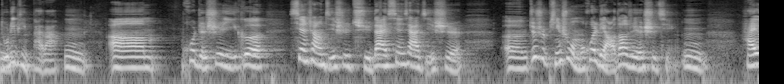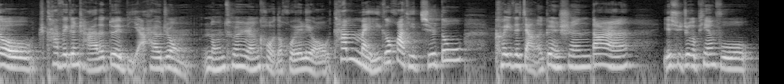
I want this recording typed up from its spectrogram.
独立品牌吧。嗯嗯，或者是一个线上集市取代线下集市。嗯，就是平时我们会聊到这些事情，嗯，还有咖啡跟茶的对比啊，还有这种农村人口的回流，它每一个话题其实都可以再讲得更深。当然，也许这个篇幅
